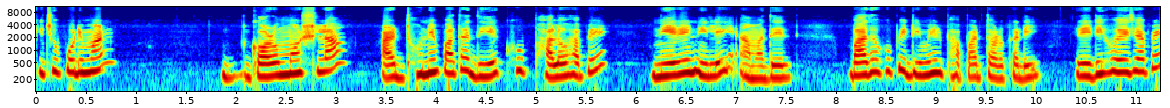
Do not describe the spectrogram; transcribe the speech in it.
কিছু পরিমাণ গরম মশলা আর ধনে পাতা দিয়ে খুব ভালোভাবে নেড়ে নিলেই আমাদের বাঁধাকপি ডিমের ভাপার তরকারি রেডি হয়ে যাবে।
